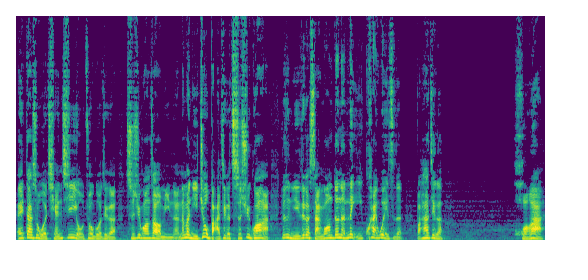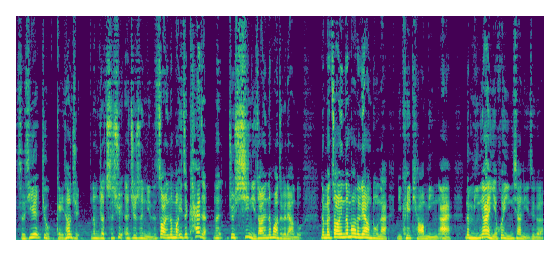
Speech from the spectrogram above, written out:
哎，但是我前期有做过这个持续光照明的，那么你就把这个持续光啊，就是你这个闪光灯的那一块位置的，把它这个黄啊，直接就给上去，那么就持续，呃，就是你的照明灯泡一直开着，那就吸你照明灯泡这个亮度。那么照明灯泡的亮度呢，你可以调明暗，那明暗也会影响你这个。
